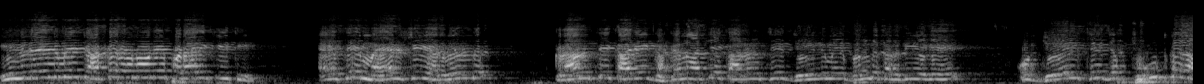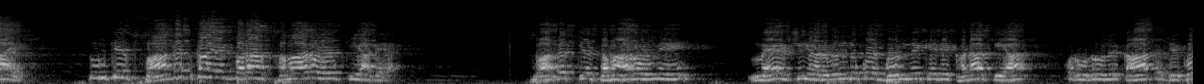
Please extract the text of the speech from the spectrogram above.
इंग्लैंड में जाकर उन्होंने पढ़ाई की थी। ऐसे महर्षि अरविंद क्रांतिकारी घटना के कारण से जेल में बंद कर दिए गए और जेल से जब छूट कर आए तो उनके स्वागत का एक बड़ा समारोह किया गया। स्वागत के समारोह में महर्षि अरविंद को बोलने के लिए खड़ा किया और उन्होंने कहा कि देखो,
